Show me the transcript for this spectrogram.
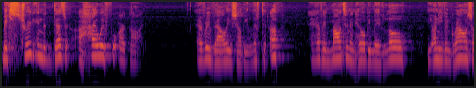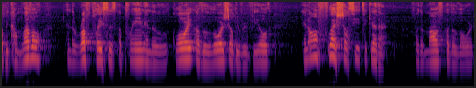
make straight in the desert a highway for our God. Every valley shall be lifted up, and every mountain and hill be made low. The uneven ground shall become level, and the rough places a plain, and the glory of the Lord shall be revealed, and all flesh shall see it together, for the mouth of the Lord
